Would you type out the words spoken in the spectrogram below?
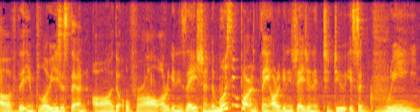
of the employees and all the overall organization. The most important thing organization to do is agree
